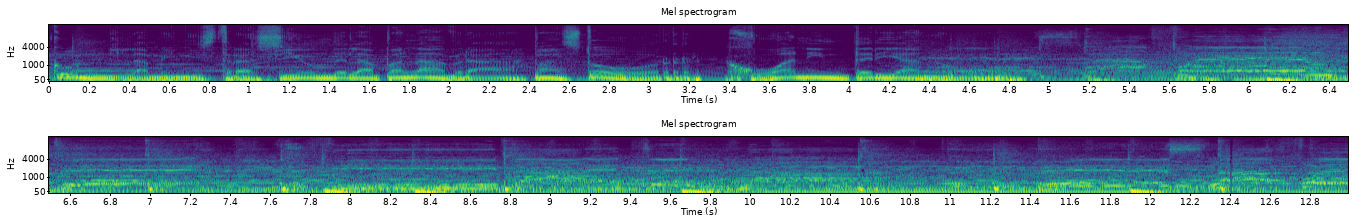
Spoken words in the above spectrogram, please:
Con la administración de la palabra, Pastor Juan Interiano. Es la fuente de vida eterna. Eres la fuente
